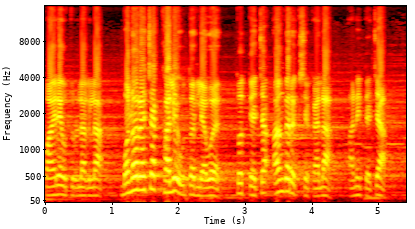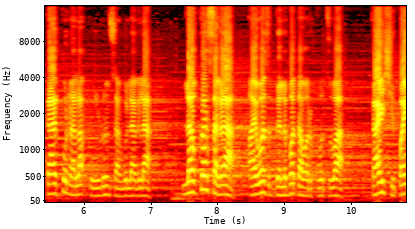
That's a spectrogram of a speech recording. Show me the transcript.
पायऱ्या उतरू लागला। मनोऱ्याच्या खाली उतरल्यावर तो त्याच्या अंगरक्षकाला आणि त्याच्या कारकुनाला ओरडून सांगू लागला लवकर सगळा ऐवज गलबतावर पोचवा. काही शिपाई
